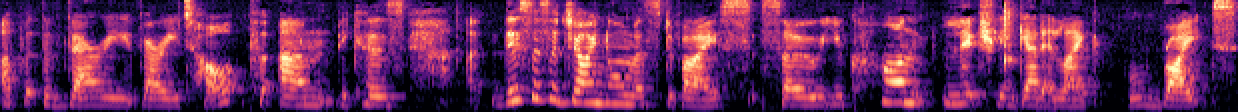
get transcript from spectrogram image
up at the very, very top um, because this is a ginormous device, so you can't literally get it like right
